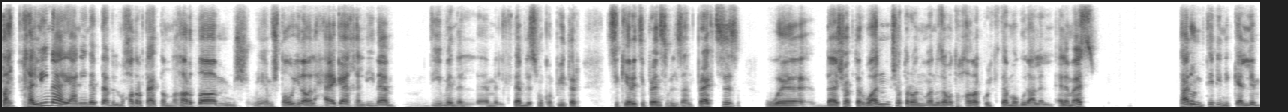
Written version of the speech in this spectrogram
طيب خلينا يعني نبدأ بالمحاضرة بتاعتنا النهارده. مش هي مش طويلة ولا حاجة. خلينا دي من من الكتاب اللي اسمه Computer Security Principles and Practices وده chapter 1 chapter 1 أنا زي ما قلت لحضراتكم الكتاب موجود على ال LMS تعالوا نبتدي نتكلم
